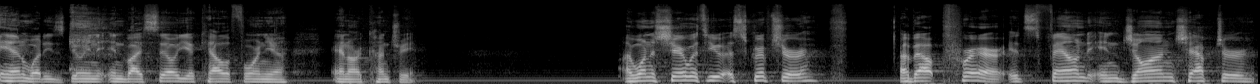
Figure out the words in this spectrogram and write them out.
and what he's doing in Visalia, California, and our country. I want to share with you a scripture about prayer. It's found in John chapter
